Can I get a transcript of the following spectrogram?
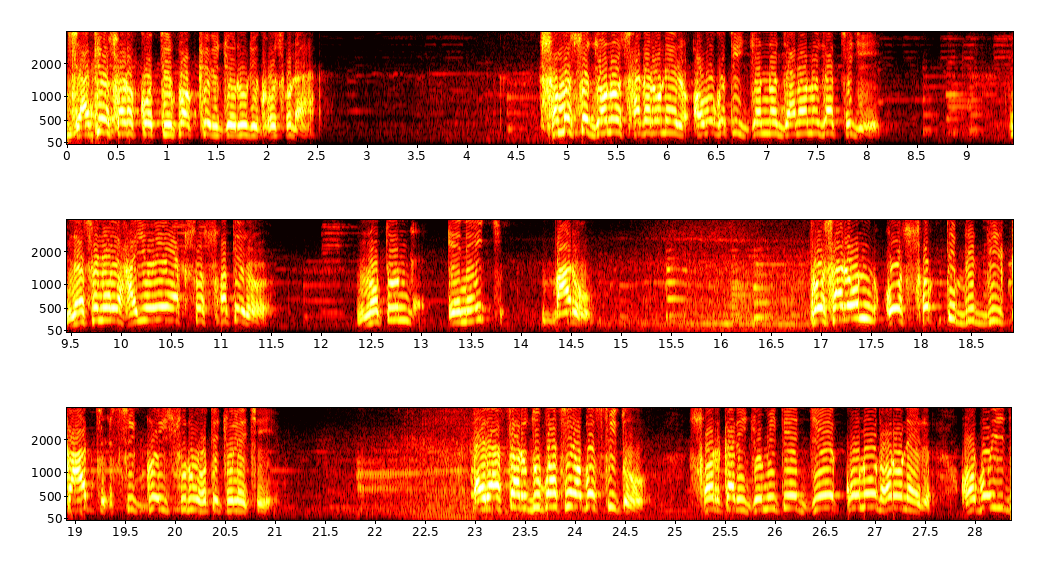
জাতীয় সড়ক কর্তৃপক্ষের জরুরি ঘোষণা। সমস্ত জনসাধারণের অবগতির জন্য জানানো যাচ্ছে যে ন্যাশনাল হাইওয়ে একশো সতেরো, নতুন এনএইচ বারো। প্রসারণ ও শক্তি বৃদ্ধির কাজ শীঘ্রই শুরু হতে চলেছে। তাই রাস্তার দুপাশে অবস্থিত সরকারি জমিতে যে কোনো ধরনের অবৈধ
